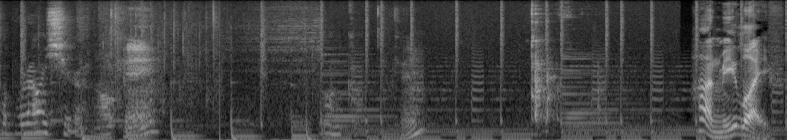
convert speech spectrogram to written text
cup of brown sugar. Okay. One cup. Okay. Hanmi Life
